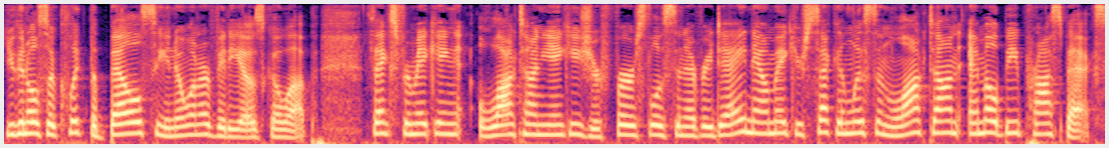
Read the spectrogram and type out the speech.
You can also click the bell so you know when our videos go up. Thanks for making Locked On Yankees your first listen every day. Now make your second listen Locked On MLB Prospects.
